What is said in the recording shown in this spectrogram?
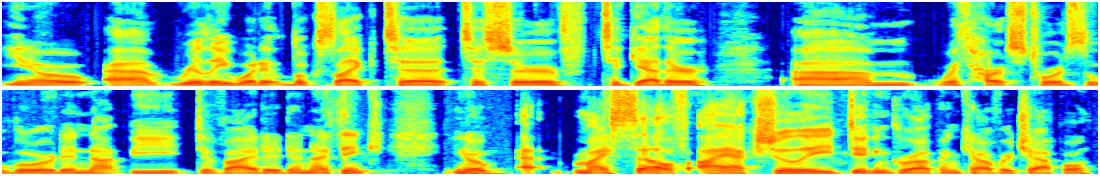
you know, uh, really what it looks like to to serve together um, with hearts towards the Lord and not be divided. And I think, you know, mm. myself, I actually didn't grow up in Calvary Chapel.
